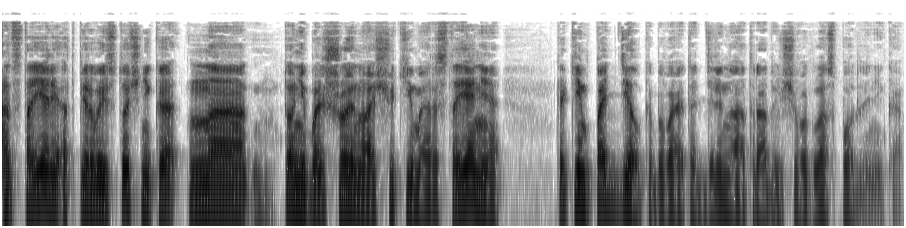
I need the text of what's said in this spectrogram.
отстояли от первоисточника на то небольшое, но ощутимое расстояние, каким подделка бывает отделена от радующего глаз подлинника.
